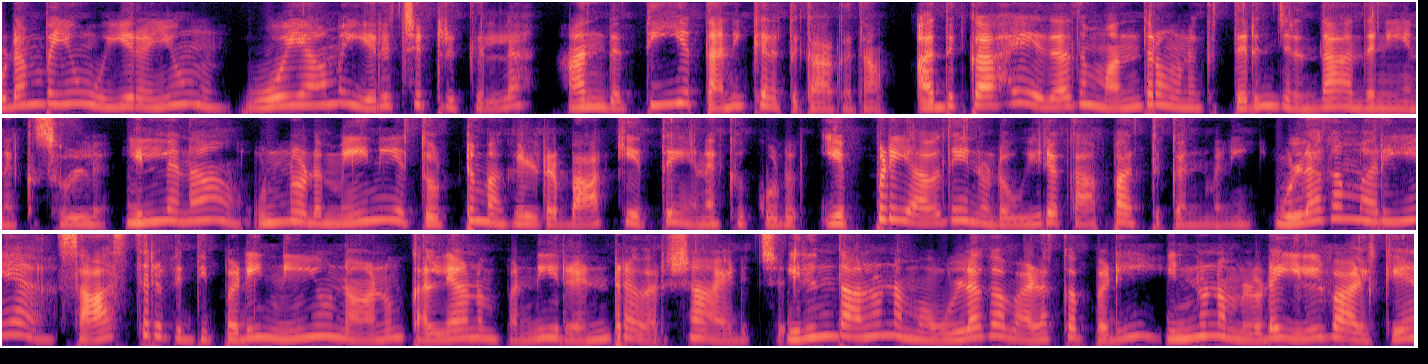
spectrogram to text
உடம்பையும் உயிரையும் ஓயாம எரிச்சிட்டு இருக்குல்ல? அந்த தீய தணிக்கிறதுக்காக தான் அதுக்காக ஏதாவது மந்திரம் உனக்கு தெரிஞ்சிருந்தா அதை நீ எனக்கு சொல்லு. இல்லனா உன்னோட மேனிய தொட்டு மகிழ்ற பாக்கியத்தை எனக்கு கொடு. எப்படியாவது என்னோட உயிரை காப்பாத்து கண்மணி. உலகம் அறிய சாஸ்திர விதிப்படி நீயும் நானும் கல்யாணம் பண்ணி ரெண்டரை வருஷம் ஆயிடுச்சு. இருந்தாலும் நம்ம உலக வழக்கப்படி இன்னும் நம்மளோட இல்வாழ்க்கைய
